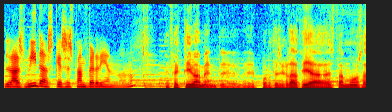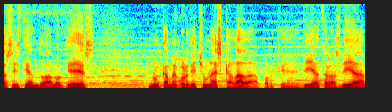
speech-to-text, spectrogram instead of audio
las vidas que se están perdiendo. ¿no? Efectivamente, por desgracia estamos asistiendo a lo que es nunca mejor dicho, una escalada, porque día tras día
